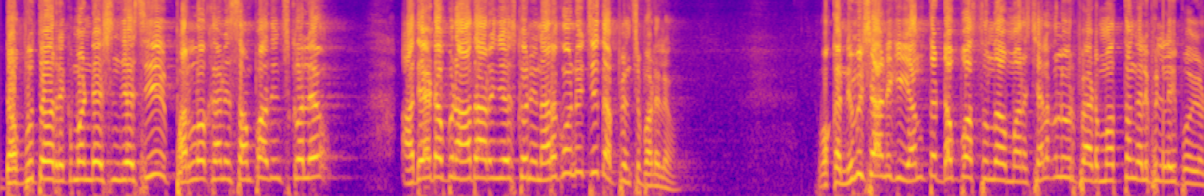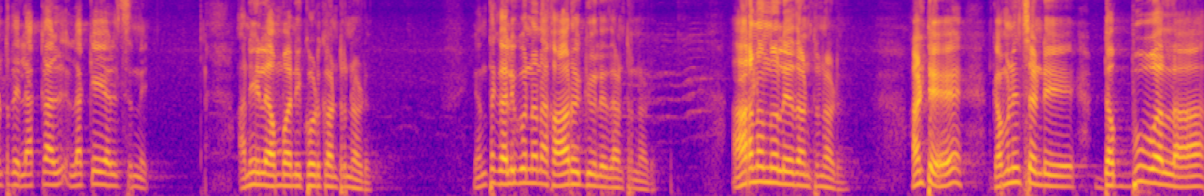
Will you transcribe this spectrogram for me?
డబ్బుతో రికమెండేషన్ చేసి పరలోకాన్ని సంపాదించుకోలేం అదే డబ్బును ఆధారం చేసుకొని నరకం నుంచి తప్పించబడలేం ఒక నిమిషానికి ఎంత డబ్బు వస్తుందో మన చిలకలూరుపేట మొత్తం కలిపి వెళ్ళిపోయి ఉంటుంది లెక్క లెక్కేయాల్సింది. అనిల్ అంబానీ కొడుకు అంటున్నాడు. ఎంత కలిగి ఉన్నా నాకు ఆరోగ్యం లేదంటున్నాడు. ఆనందం లేదంటున్నాడు. అంటే గమనించండి డబ్బు వల్ల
